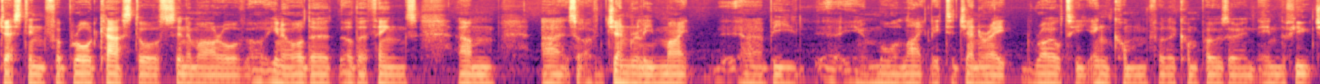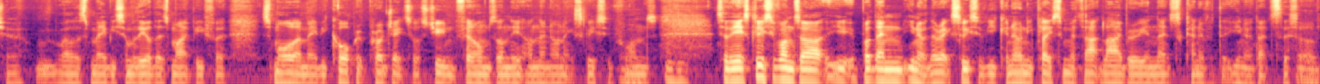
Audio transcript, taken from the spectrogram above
destined for broadcast or cinema or, or you know other other things. Um, uh, sort of generally might uh, be uh, you know more likely to generate royalty income for the composer in, in the future, well as maybe some of the others might be for smaller, maybe corporate projects or student films on the on the non-exclusive ones. So the exclusive ones are, but then you know they're exclusive. You can only place them with that library, and that's kind of the, you know that's the sort of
